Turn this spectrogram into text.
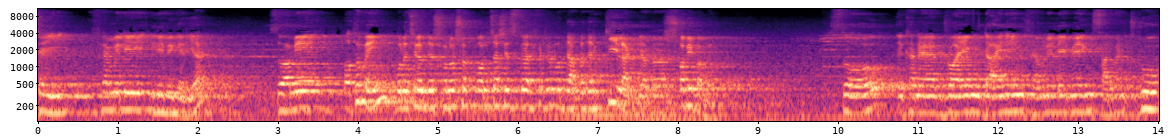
সেই ফ্যামিলি লিভিং এরিয়া সো আমি প্রথমেই বলেছিলাম যে ষোলোশো পঞ্চাশ স্কোয়ার ফিটের মধ্যে আপনাদের কি লাগবে আপনারা সবই পাবেন। সো এখানে drawing dining family living servant room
